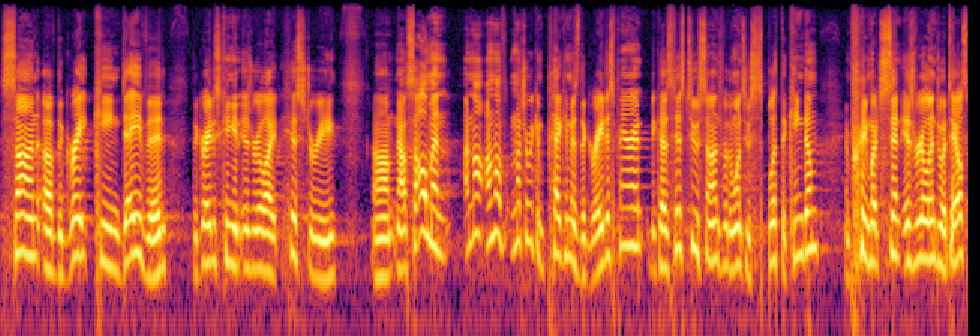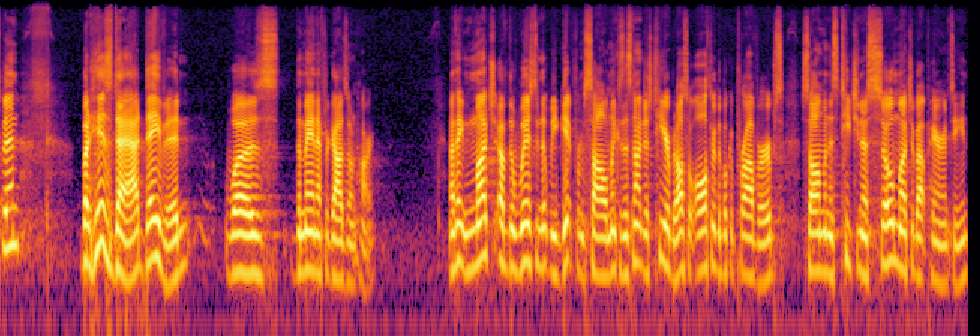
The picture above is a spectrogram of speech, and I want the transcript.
son of the great King David, the greatest king in Israelite history. Um, now, Solomon, I'm not, I'm, not, I'm not sure we can peg him as the greatest parent because his two sons were the ones who split the kingdom and pretty much sent Israel into a tailspin. But his dad, David, was the man after God's own heart. I think much of the wisdom that we get from Solomon, because it's not just here, but also all through the book of Proverbs, Solomon is teaching us so much about parenting.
